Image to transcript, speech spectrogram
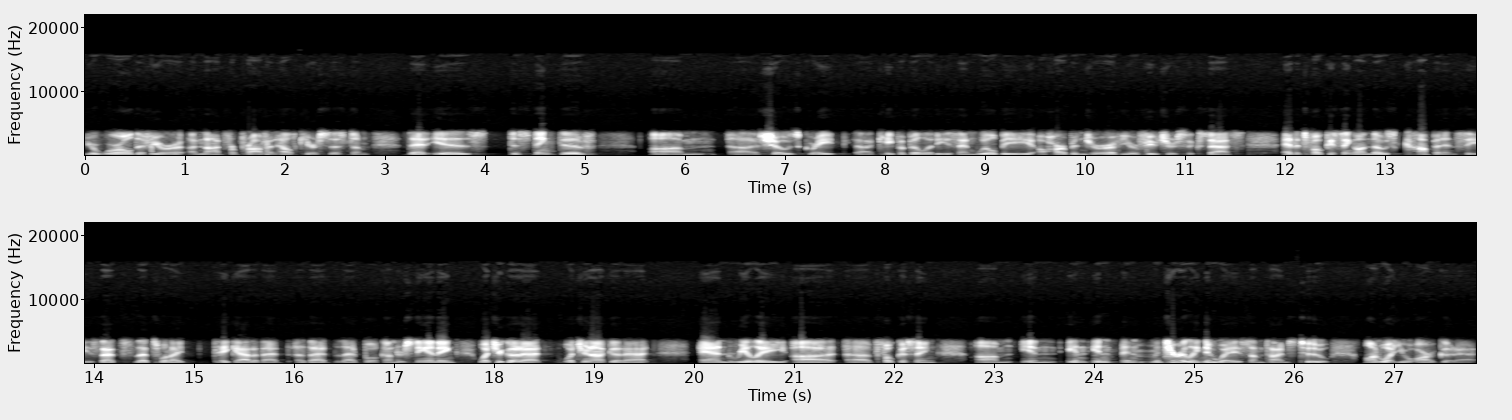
your world if you're a not-for-profit healthcare system that is distinctive um, uh, shows great uh, capabilities and will be a harbinger of your future success. And it's focusing on those competencies. That's that's what I take out of that uh, that that book. Understanding what you're good at, what you're not good at, and really uh, uh, focusing um, in, in in in materially new ways sometimes too on what you are good at.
